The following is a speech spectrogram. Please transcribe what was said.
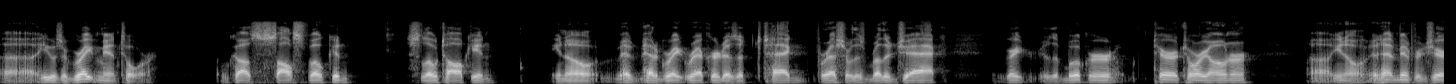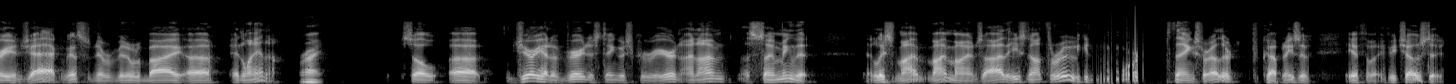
Uh, he was a great mentor because soft spoken, slow talking. You know, had had a great record as a tag wrestler with his brother Jack. Great as a booker, territory owner. Uh, you know, it hadn't been for Jerry and Jack, Vince would never been able to buy uh, Atlanta. Right. So uh, Jerry had a very distinguished career, and, and I'm assuming that, at least my my mind's eye, that he's not through. He could do more things for other companies if if if he chose to.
